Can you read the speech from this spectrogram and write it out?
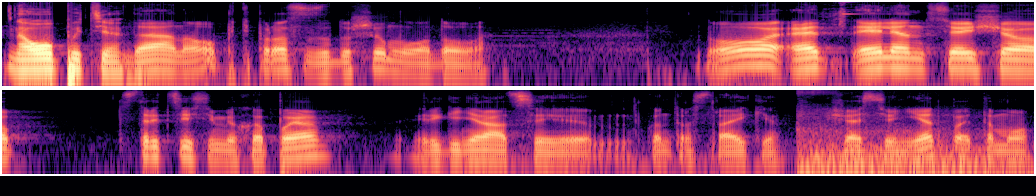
На опыте. Да, на опыте просто задушил молодого. Но Эд, Эллен все еще с 37 хп. Регенерации в Counter-Strike, к счастью, нет, поэтому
